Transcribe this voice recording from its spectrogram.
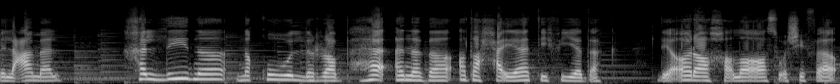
بالعمل. خلينا نقول للرب ها أنا ذا أضع حياتي في يدك لأرى خلاص وشفاء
